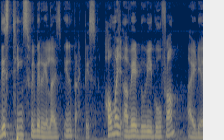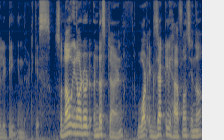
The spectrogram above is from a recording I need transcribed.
these things will be realized in practice. How much away do we go from ideality in that case? So, now in order to understand what exactly happens in a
